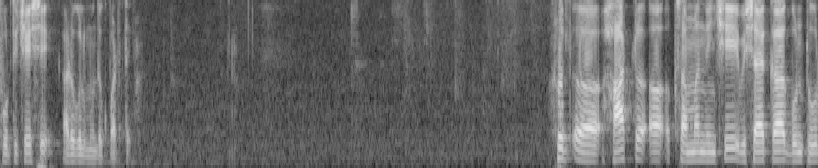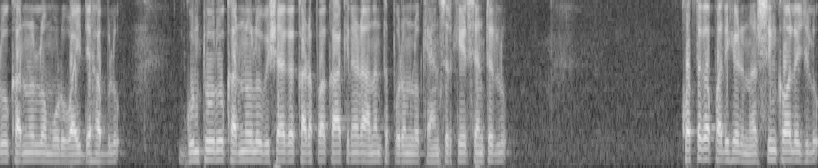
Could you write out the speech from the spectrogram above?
పూర్తి చేసి అడుగులు ముందుకు పడతాయి. హృద్ హార్ట్కు హార్ట్ సంబంధించి విశాఖ గుంటూరు కర్నూలులో మూడు వైద్య హబ్లు గుంటూరు కర్నూలు విశాఖ కడప కాకినాడ అనంతపురంలో క్యాన్సర్ కేర్ సెంటర్లు. కొత్తగా పదిహేడు నర్సింగ్ కాలేజీలు.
